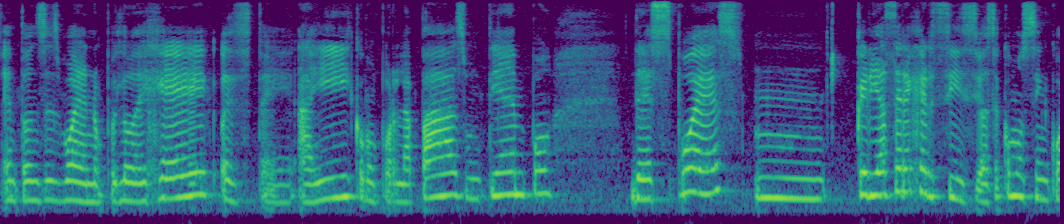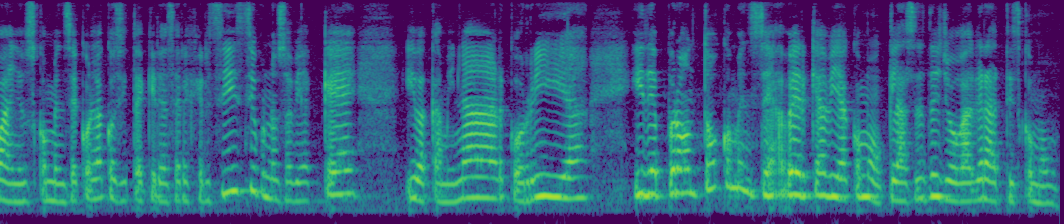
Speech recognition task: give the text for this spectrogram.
Entonces, bueno, pues lo dejé este, ahí como por la paz un tiempo. Después, mmm, quería hacer ejercicio. Hace como cinco años comencé con la cosita de quería hacer ejercicio, pero no sabía qué. Iba a caminar, corría y de pronto comencé a ver que había como clases de yoga gratis, como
